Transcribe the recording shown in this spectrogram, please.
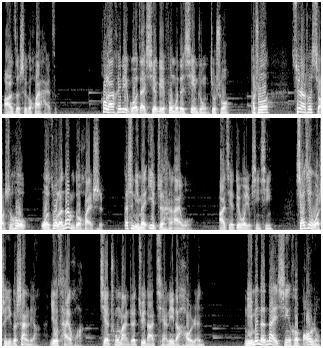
儿子是个坏孩子。后来，黑立国在写给父母的信中就说：“他说，虽然说小时候我做了那么多坏事，但是你们一直很爱我，而且对我有信心，相信我是一个善良、有才华且充满着巨大潜力的好人。你们的耐心和包容，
